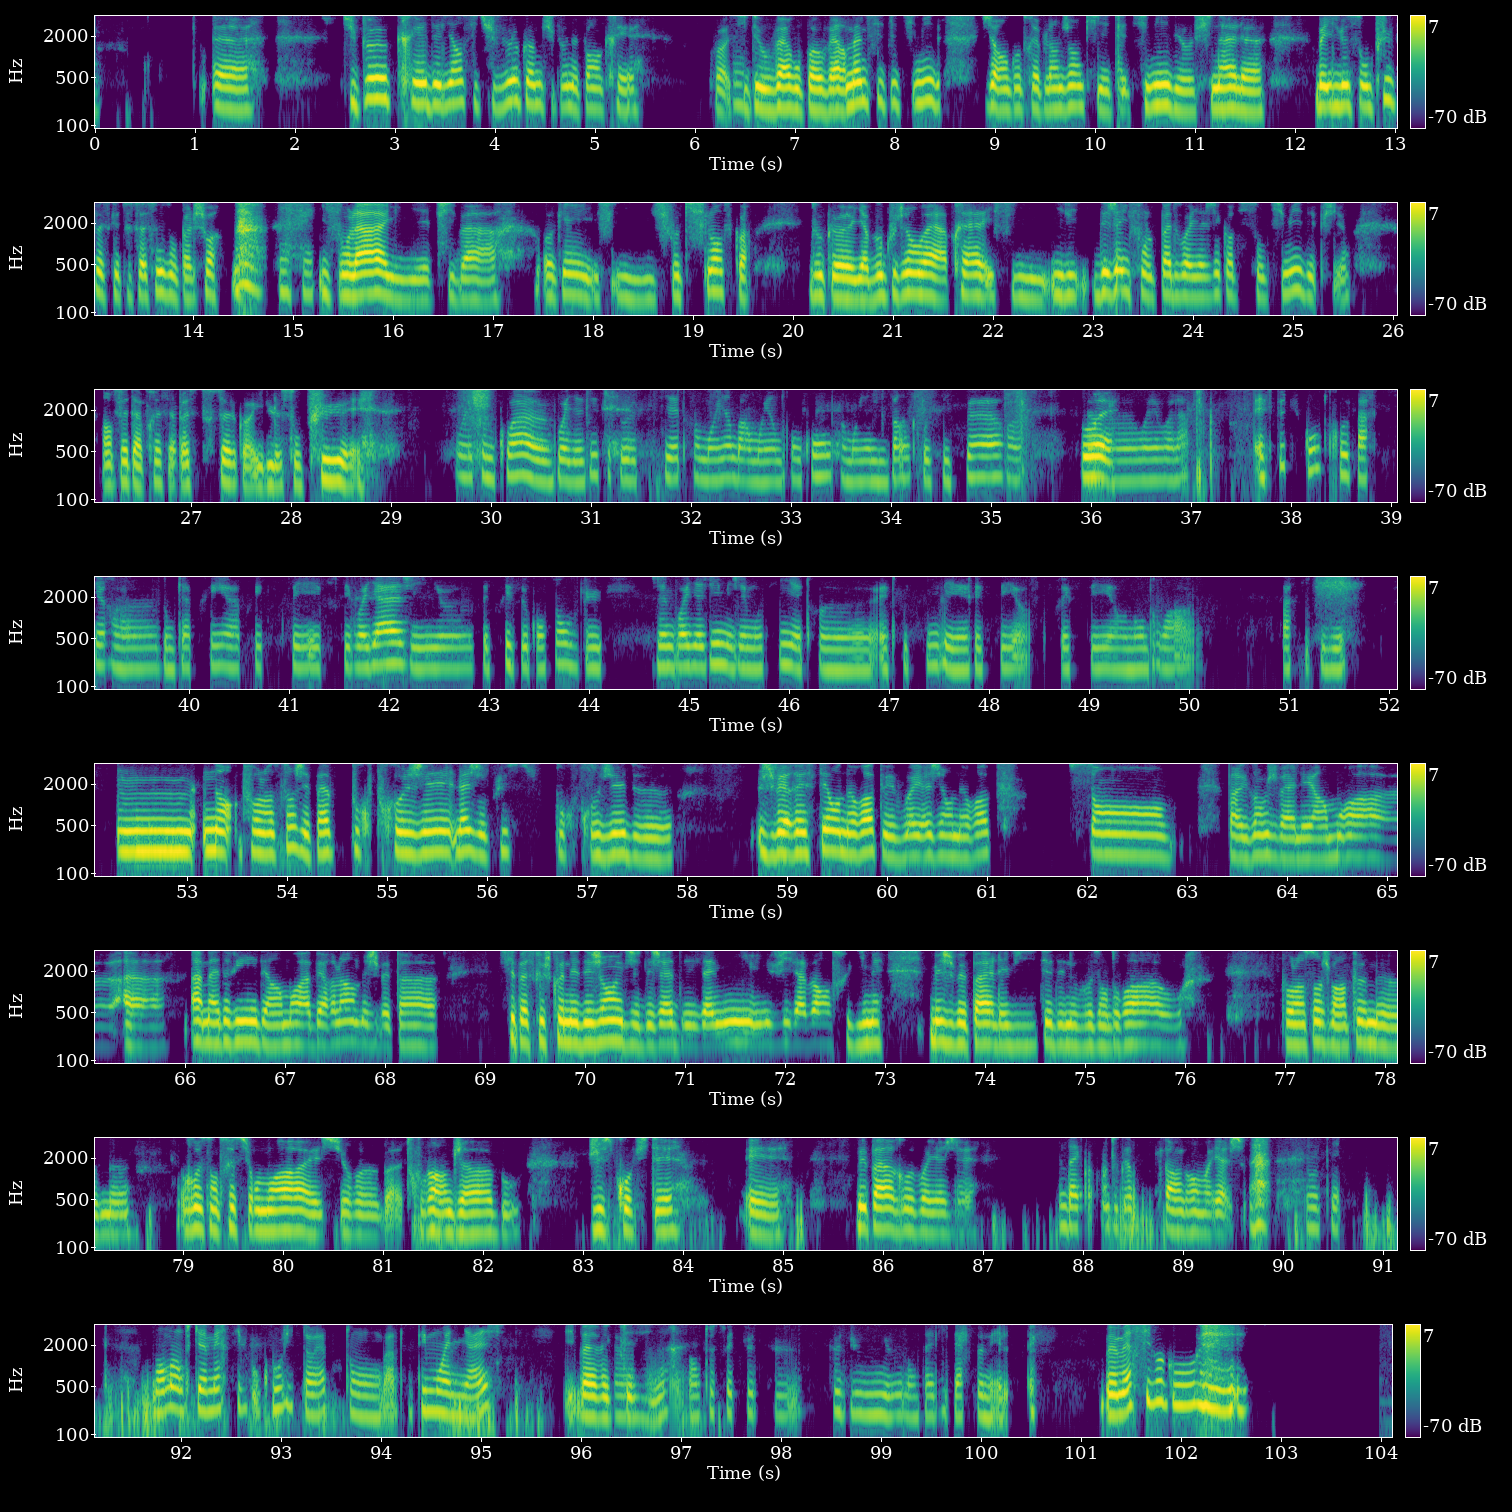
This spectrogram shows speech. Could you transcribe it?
tu peux créer des liens si tu veux, comme tu peux ne pas en créer. Quoi, si tu es ouvert ou pas ouvert, même si tu es timide. J'ai rencontré plein de gens qui étaient timides et au final, euh, bah, ils le sont plus parce que de toute façon, ils n'ont pas le choix. ils sont là et puis, bah, ok, il, faut qu'ils se lancent. quoi. Donc, euh, il y a beaucoup de gens, ouais, après, ils, déjà, ils font le pas de voyager quand ils sont timides et puis, en fait, après, ça passe tout seul. quoi. Ils le sont plus et Ouais, comme quoi, euh, voyager, ça peut aussi être un moyen, bah, un moyen de rencontre, un moyen de vaincre ses peurs. Ouais. Euh, ouais, voilà. Est-ce que tu comptes repartir euh, donc après, après tous ces, tous ces voyages et euh, cette prise de conscience du j'aime voyager, mais j'aime aussi être, euh, être utile et rester, euh, rester en endroit particulier? Hum, non, pour l'instant, j'ai pas pour projet. Là, j'ai plus pour projet de. Je vais rester en Europe et voyager en Europe sans. Par exemple, je vais aller un mois euh, à, Madrid et un mois à Berlin, mais je vais pas. C'est parce que je connais des gens et que j'ai déjà des amis, une vie là-bas, entre guillemets. Mais je vais pas aller visiter des nouveaux endroits. Ou... Pour l'instant, je vais un peu me, me recentrer sur moi et sur euh, bah, trouver un job ou juste profiter. Et... Mais pas revoyager. D'accord. En tout cas, pas un grand voyage. ok. Bon, bah, en tout cas, merci beaucoup, Victoria, pour ton, bah, témoignage. Et bah, avec euh, plaisir. On te souhaite que du, que du mieux dans ta vie personnelle. Bah, merci beaucoup.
